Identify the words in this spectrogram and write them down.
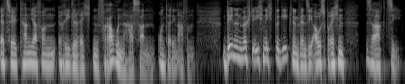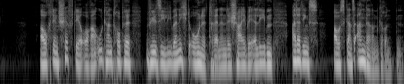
erzählt Tanja von regelrechten Frauenhassern unter den Affen. Denen möchte ich nicht begegnen, wenn sie ausbrechen, sagt sie. Auch den Chef der Orang-Utan-Truppe will sie lieber nicht ohne trennende Scheibe erleben, allerdings aus ganz anderen Gründen.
